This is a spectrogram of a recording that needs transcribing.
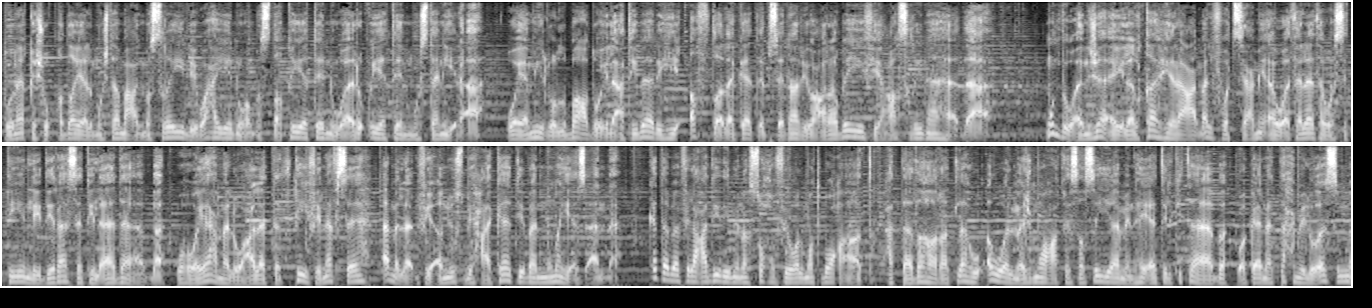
تناقش قضايا المجتمع المصري بوعي ومصداقية ورؤية مستنيرة. ويميل البعض إلى اعتباره أفضل كاتب سيناريو عربي في عصرنا هذا. منذ أن جاء إلى القاهرة عام 1963 لدراسة الآداب وهو يعمل على تثقيف نفسه أملا في أن يصبح كاتبا مميزا. كتب في العديد من الصحف والمطبوعات حتى ظهرت له أول مجموعة قصصية من هيئة الكتاب وكانت تحمل اسم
